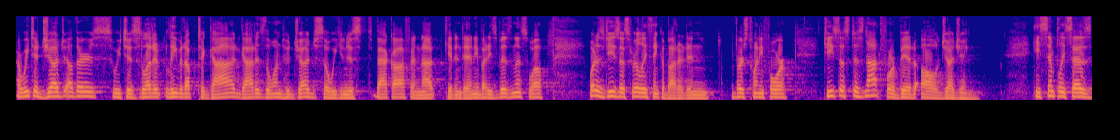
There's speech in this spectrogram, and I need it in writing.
Are we to judge others? We just let it leave it up to God. God is the one who judges, so we can just back off and not get into anybody's business. Well, what does Jesus really think about it? In verse 24, Jesus does not forbid all judging. He simply says,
